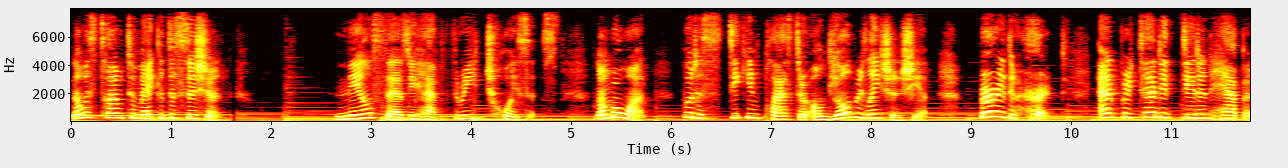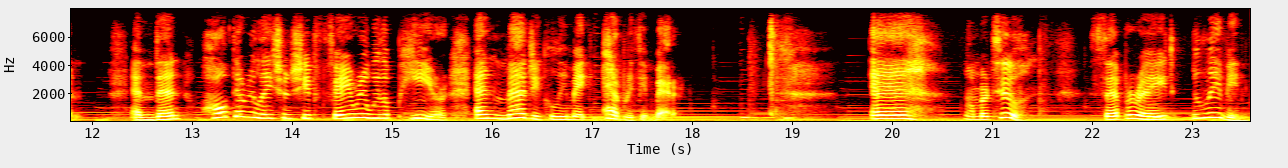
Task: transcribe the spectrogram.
Now it's time to make a decision. Neil says you have three choices. Number one, put a sticking plaster on the old relationship, bury the hurt, and pretend it didn't happen and then hope the relationship fairy will appear and magically make everything better. And number two, separate believing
